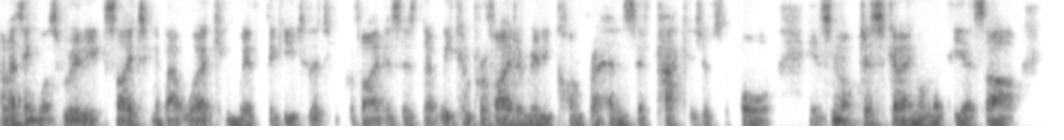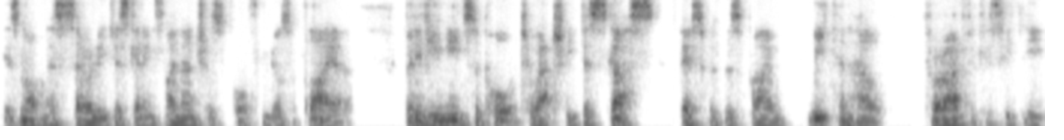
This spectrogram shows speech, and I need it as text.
And I think what's really exciting about working with big utility providers is that we can provide a really comprehensive package of support. It's not just going on the PSR, it's not necessarily just getting financial support from your supplier. But if you need support to actually discuss this with the supplier, we can help for our advocacy team.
